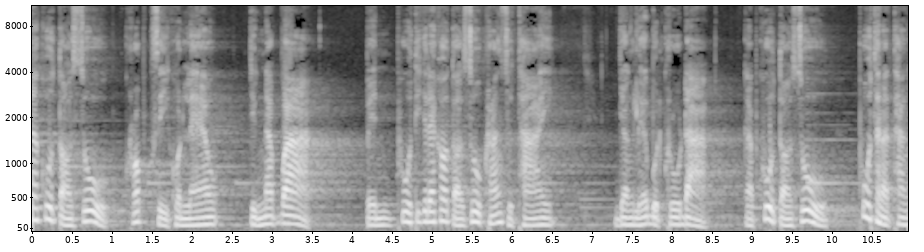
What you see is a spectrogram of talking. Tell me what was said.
นะคู่ต่อสู้ ครบสี่คนแล้ว จึงนับว่าเป็นผู้ที่จะได้เข้าต่อสู้ครั้งสุดท้าย ยังเหลือบุตรครูดาบกับคู่ต่อสู้ ผู้ถนัดทาง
